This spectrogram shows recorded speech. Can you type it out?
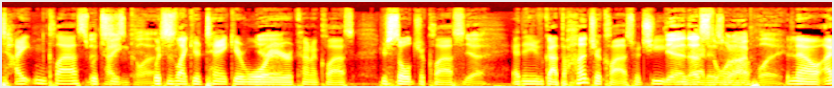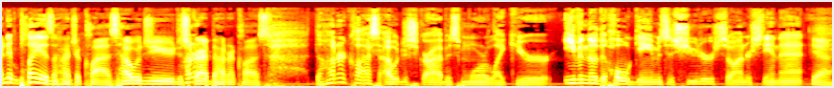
Titan class, The which Titan is class. which is like your tank, your warrior kind of class, your soldier class. Yeah. And then you've got the hunter class, which you Yeah, you that's had the as one well. I play. Now, I didn't play as a hunter class. How would you describe the hunter class? the hunter class, I would describe as more like your, even though the whole game is a shooter, so I understand that. Yeah.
